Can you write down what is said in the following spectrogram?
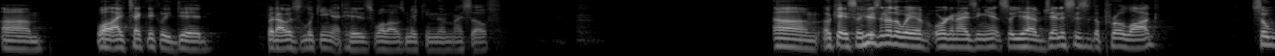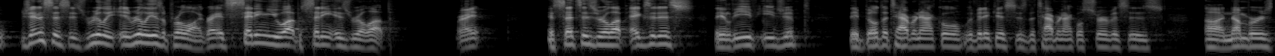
Um, well, I technically did, but I was looking at his while I was making them myself. Um, okay, so here's another way of organizing it. So you have Genesis, the prologue. So Genesis is really, it really is a prologue, right? It's setting you up, setting Israel up, right? It sets Israel up. Exodus, they leave Egypt, they build the tabernacle. Leviticus is the tabernacle services. Uh, Numbers,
